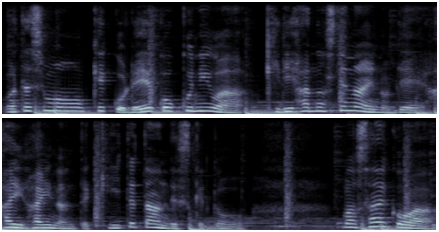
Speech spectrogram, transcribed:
私も結構冷酷には切り離せないので「はいはい」なんて聞いてたんですけど、まあ、最後は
